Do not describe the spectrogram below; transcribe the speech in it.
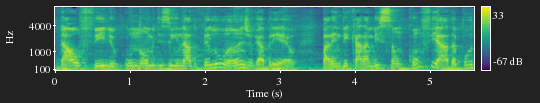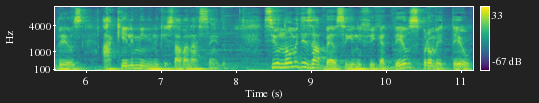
dá ao filho o nome designado pelo anjo Gabriel para indicar a missão confiada por Deus àquele menino que estava nascendo. Se o nome de Isabel significa Deus prometeu,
